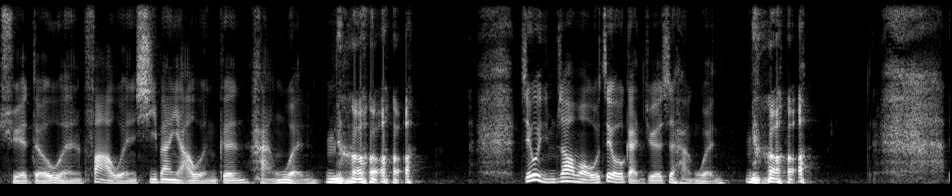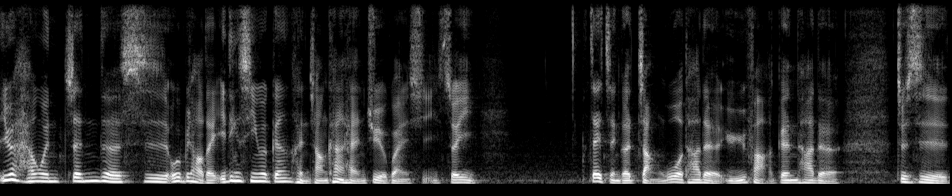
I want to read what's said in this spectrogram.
学德文、法文、西班牙文跟韩文，结果你们知道吗？我最有感觉的是韩文。因为韩文真的是，我也不晓得，一定是因为跟很常看韩剧的关系，所以在整个掌握它的语法跟它的就是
